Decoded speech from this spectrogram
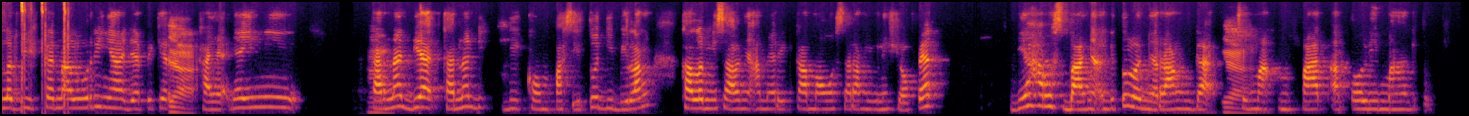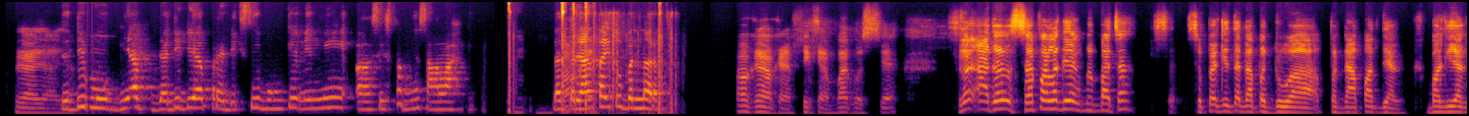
lebih ke nalurinya. Dia pikir Ya. kayaknya ini hmm. karena dia karena di, di Kompas itu dibilang kalau misalnya Amerika mau serang Uni Soviet dia harus banyak gitu loh nyerang nggak Ya. cuma empat atau lima gitu ya, ya, ya. jadi dia jadi dia prediksi mungkin ini eh, sistemnya salah gitu. Hmm. dan Oke. ternyata itu benar Oke oke, Vika bagus ya. Ada siapa lagi yang membaca supaya kita dapat dua pendapat yang bagi yang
